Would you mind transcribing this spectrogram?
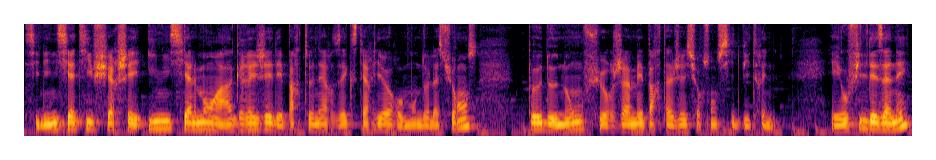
Si l'initiative cherchait initialement à agréger des partenaires extérieurs au monde de l'assurance, peu de noms furent jamais partagés sur son site vitrine. Et au fil des années,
